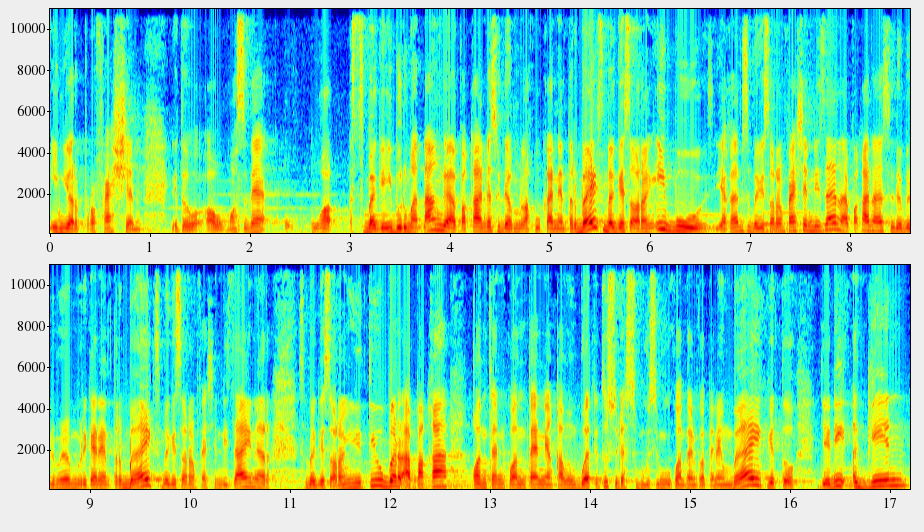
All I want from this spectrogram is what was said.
in your profession? Gitu. Oh, maksudnya sebagai ibu rumah tangga, apakah anda sudah melakukan yang terbaik sebagai seorang ibu? Ya kan, sebagai seorang fashion designer, apakah anda sudah benar-benar memberikan yang terbaik sebagai seorang fashion designer? Sebagai seorang youtuber, apakah konten-konten yang kamu buat itu sudah sungguh-sungguh konten-konten yang baik gitu? Jadi again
